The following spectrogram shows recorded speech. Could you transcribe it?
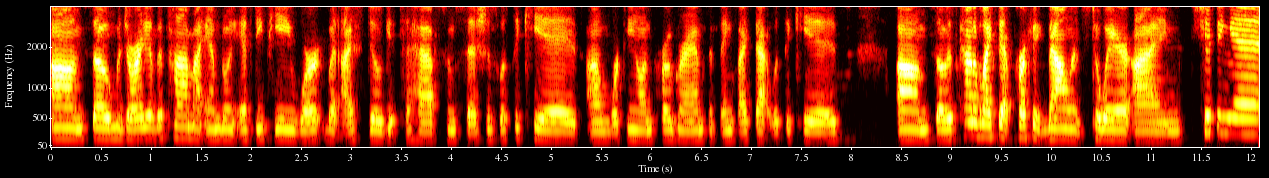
Um, so majority of the time I am doing FDPA work, but I still get to have some sessions with the kids. I'm working on programs and things like that with the kids. Um, so it's kind of like that perfect balance to where I'm chipping in,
